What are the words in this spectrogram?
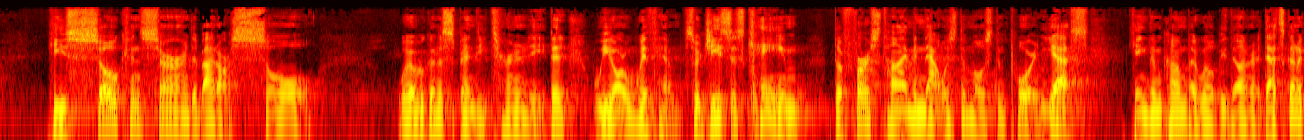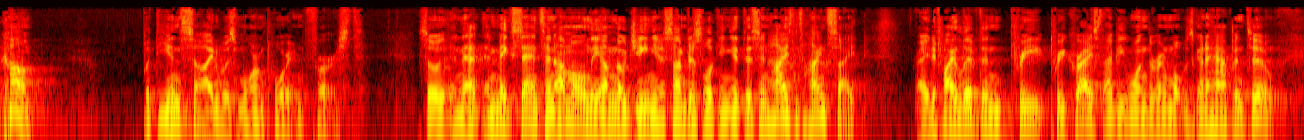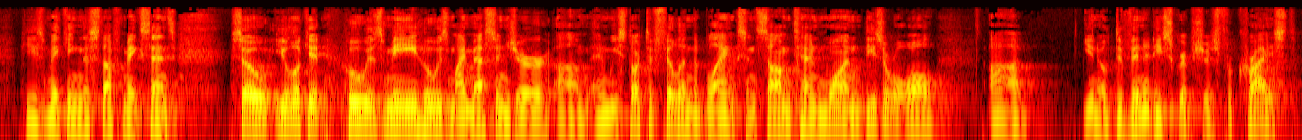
He's so concerned about our soul, where we're going to spend eternity, that we are with Him. So Jesus came the first time, and that was the most important. Yes, Kingdom come, thy will be done. That's going to come. But the inside was more important first. So, and that it makes sense. And I'm only, I'm no genius. I'm just looking at this in hindsight. Right? If I lived in pre, pre-Christ, I'd be wondering what was going to happen too. He's making this stuff make sense. So you look at who is me, who is my messenger, um, and we start to fill in the blanks. In Psalm 10:1, these are all, uh, you know, divinity scriptures for Christ.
